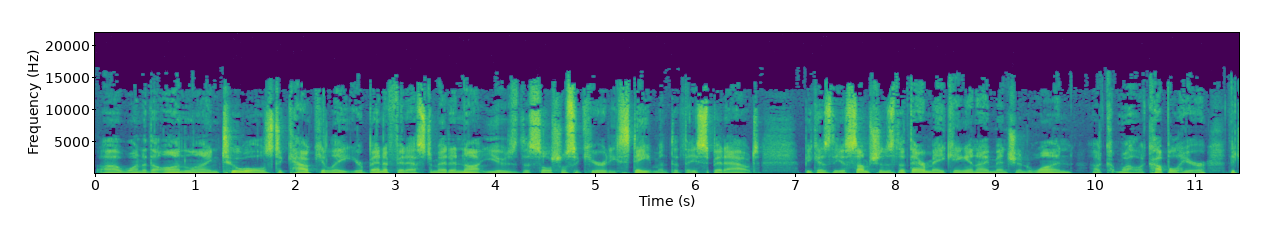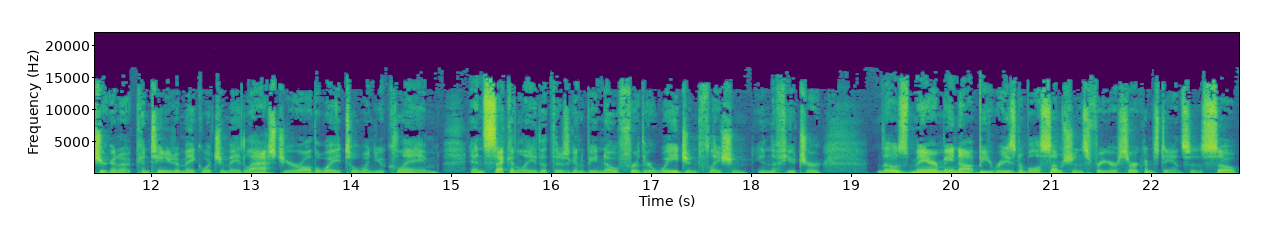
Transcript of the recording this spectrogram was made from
uh, one of the online tools to calculate your benefit estimate and not use the Social Security statement that they spit out. Because the assumptions that they're making, and I mentioned one, a, well, a couple here, that you're going to continue to make what you made last year all the way till when you claim. And secondly, that there's going to be no further wage inflation in the future. Those may or may not be reasonable assumptions for your circumstances. So,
